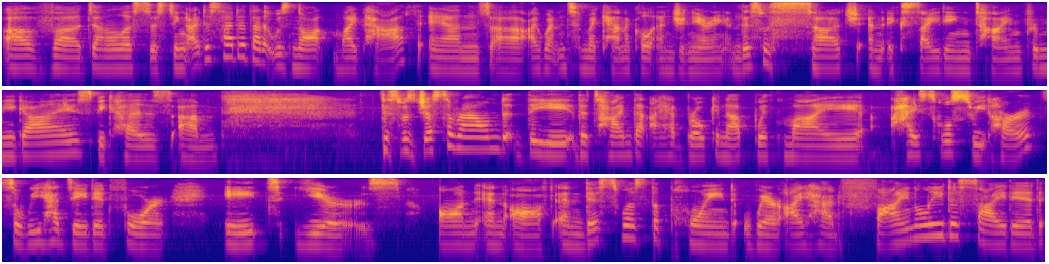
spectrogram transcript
of uh, dental assisting, I decided that it was not my path and uh, I went into mechanical engineering. And this was such an exciting time for me, guys, because. Um, this was just around the the time that I had broken up with my high school sweetheart. So we had dated for 8 years on and off. And this was the point where I had finally decided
